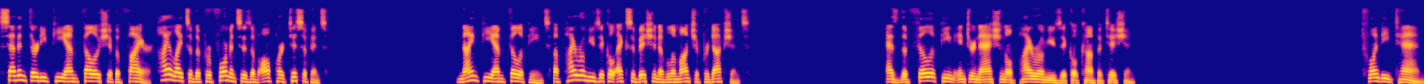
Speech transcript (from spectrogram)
7.30 p.m. Fellowship of Fire, highlights of the performances of all participants 9 p.m. Philippines, a pyromusical exhibition of La Mancha Productions. As the Philippine International Pyromusical Competition 2010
